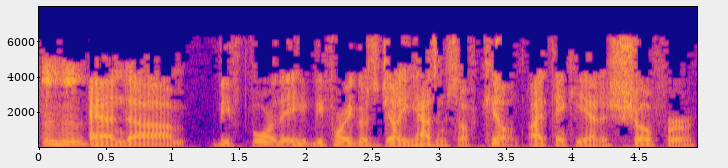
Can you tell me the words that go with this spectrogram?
Mhm. And um, before they, before he goes to jail, he has himself killed. I think he had a chauffeur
